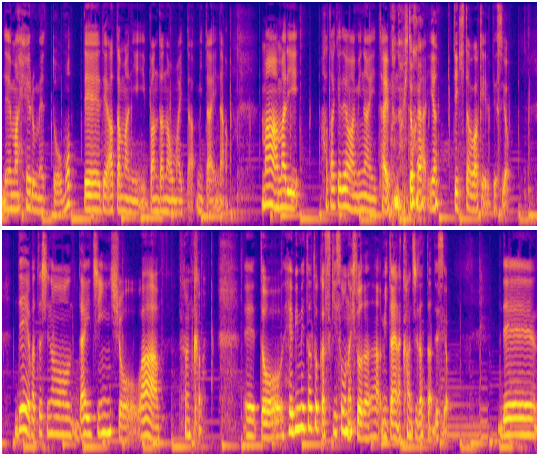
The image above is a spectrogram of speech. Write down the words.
で、まあ、ヘルメットを持って、で、頭にバンダナを巻いたみたいな、まあ、あまり畑では見ないタイプの人がやってきたわけですよ。で、私の第一印象は、なんか、えっ、ー、と、ヘビメタとか好きそうな人だな、みたいな感じだったんですよ。で、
